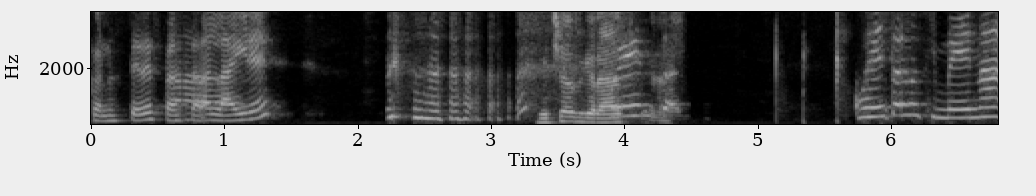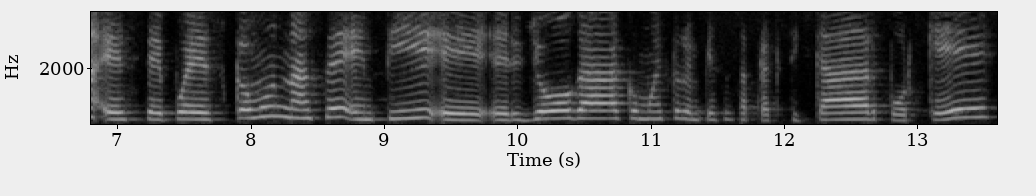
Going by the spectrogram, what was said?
con ustedes para estar al ah. aire. Muchas gracias. Cuéntanos, Jimena, este, pues, ¿cómo nace en ti eh, el yoga? ¿Cómo es que lo empiezas a practicar? ¿Por qué?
